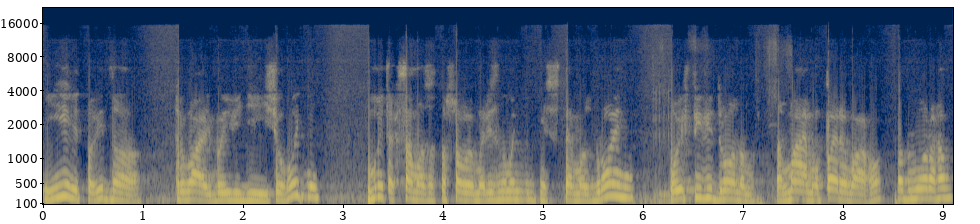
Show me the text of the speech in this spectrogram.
І відповідно тривають бойові дії сьогодні. Ми так само застосовуємо різноманітні системи озброєння. По fpv дронам маємо перевагу над ворогом.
